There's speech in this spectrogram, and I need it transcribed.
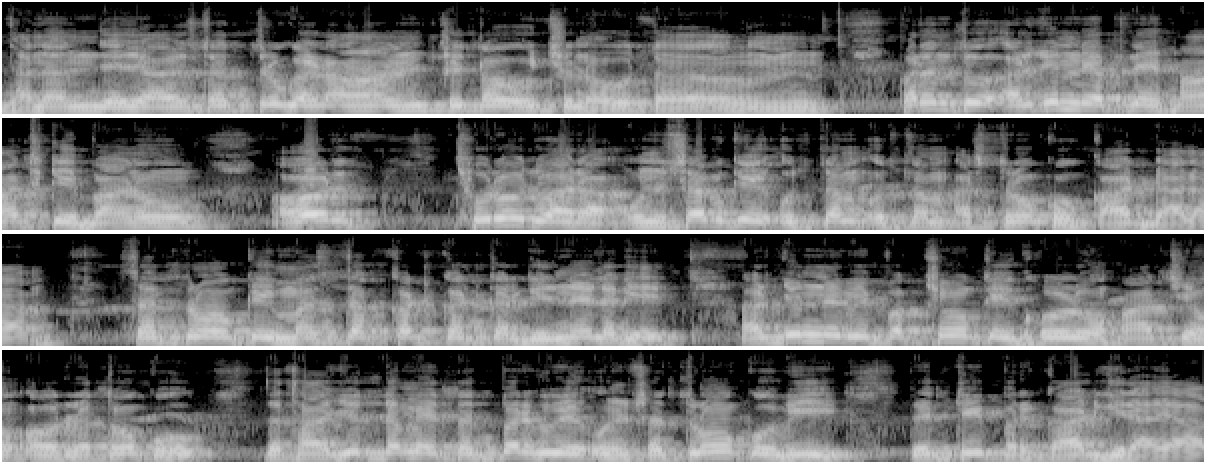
धनंजय शत्रुगणान्वित छुनोत। परंतु अर्जुन ने अपने हाथ के बाणों और छुरों द्वारा उन सब के उत्तम उत्तम अस्त्रों को काट डाला। शत्रुओं के मस्तक कट कट कर गिरने लगे। अर्जुन ने विपक्षियों के घोड़ों, हाथियों और रथों को तथा युद्ध में तत्पर हुए उन शत्रुओं को भी पृथ्वी पर काट गिराया।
